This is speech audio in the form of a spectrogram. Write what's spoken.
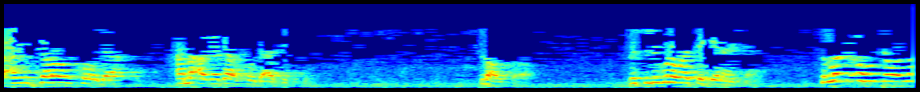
yani garoonkooda ama agagaarkooda aad degto sidaa u soco risliguna waa degenaanshaha uma dcuhum dawadna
